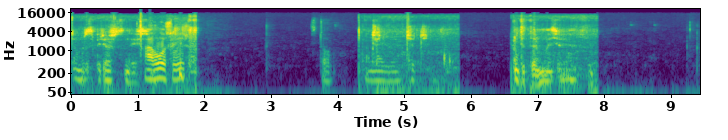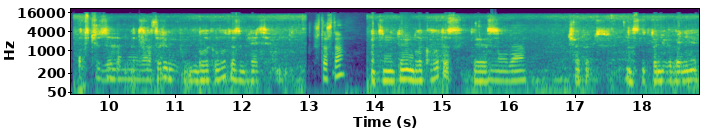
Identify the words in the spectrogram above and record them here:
Потом разберешься, да и все. А, вот, слышь. Стоп. Тормози. Чуть. Это тормозю. Это что за... Это натуре Black Lotus, блять. Что-что? Это натуре Black Lotus? ТС? Ну да. Чё тут? Нас никто не выгоняет.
